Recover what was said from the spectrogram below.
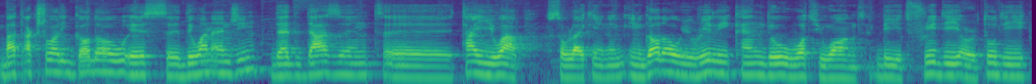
but actually Godot is uh, the one engine that doesn't uh, tie you up. So like in, in Godot you really can do what you want, be it 3D or 2D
